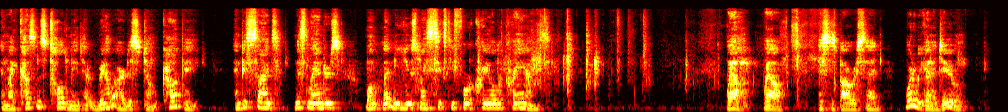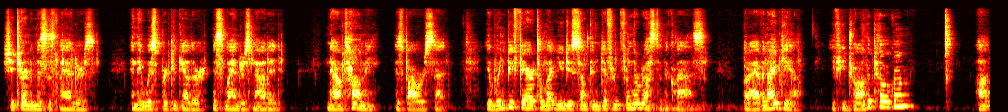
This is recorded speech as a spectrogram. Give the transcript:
and my cousins told me that real artists don't copy. And besides, Miss Landers won't let me use my 64 Crayola crayons. Well, well, Mrs. Bowers said, what are we going to do? She turned to Mrs. Landers, and they whispered together. Miss Landers nodded. Now, Tommy, Ms. Bowers said. It wouldn't be fair to let you do something different from the rest of the class. But I have an idea. If you draw the pilgrim, uh,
